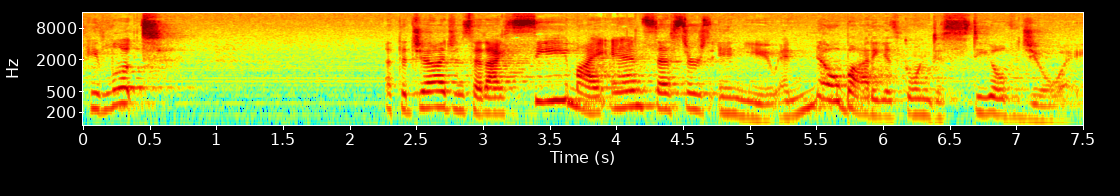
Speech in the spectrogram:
He looked at the judge and said, I see my ancestors in you, and nobody is going to steal the joy.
